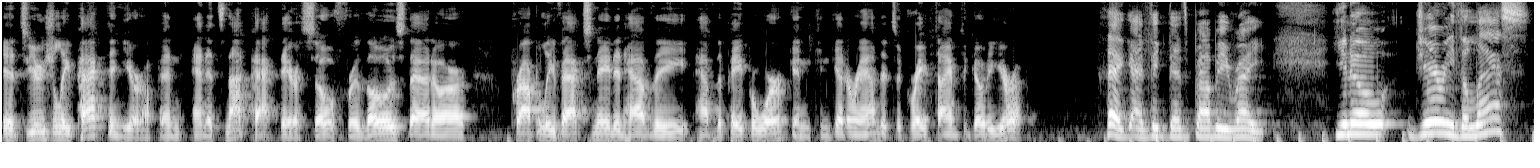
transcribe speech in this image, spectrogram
It's usually packed in Europe, and and it's not packed there. So for those that are properly vaccinated, have the have the paperwork, and can get around, it's a great time to go to Europe. I think that's probably right. You know, Jerry, the last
